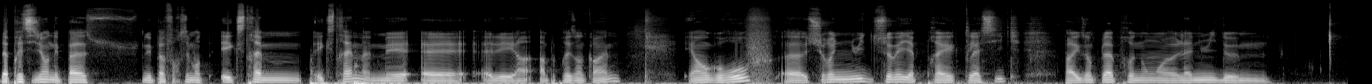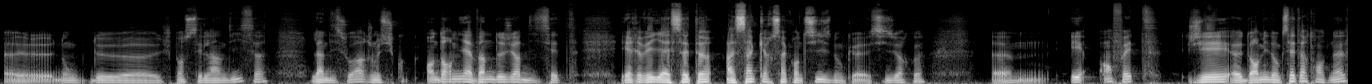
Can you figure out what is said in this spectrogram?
la précision n'est pas n'est pas forcément extrême extrême mais elle, est un, un peu présente quand même. Et en gros, sur une nuit de sommeil après classique, par exemple là prenons la nuit de euh, donc de, euh, je pense que c'est lundi ça, lundi soir, je me suis endormi à 22h17 et réveillé à 7h, à 5h56, donc 6h quoi. Euh, et en fait, j'ai dormi donc 7h39,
